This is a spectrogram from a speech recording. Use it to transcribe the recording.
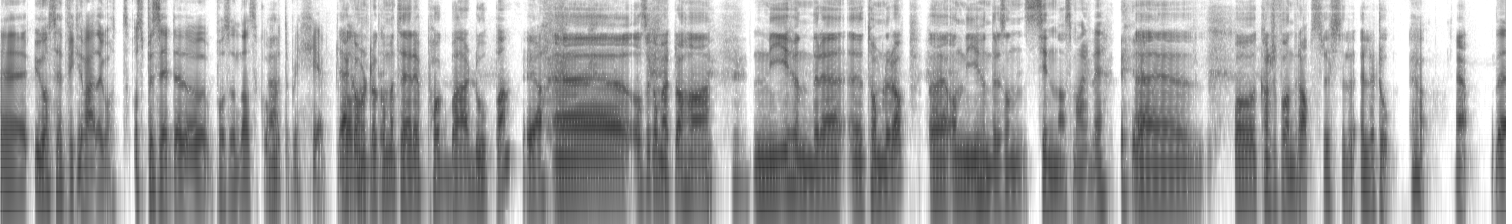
Eh, uansett hvilken vei det har gått. Og spesielt på søndag så kommer Ja. det til å bli helt Jeg kommer til å kommentere Pogba er dopa. ja. Eh, og så kommer jeg til å ha 900 eh, tomler opp eh, og 900 sånn sinna smiley. Eh, og kanskje få en drapstrussel eller to. Det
